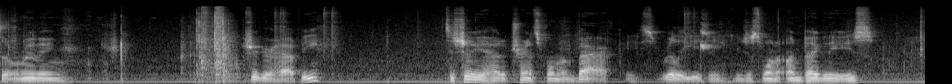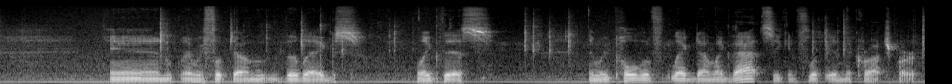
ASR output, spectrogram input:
So we're moving trigger happy to show you how to transform them back, it's really easy. You just want to unpeg these, and then we flip down the legs like this. Then we pull the leg down like that so you can flip in the crotch part.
